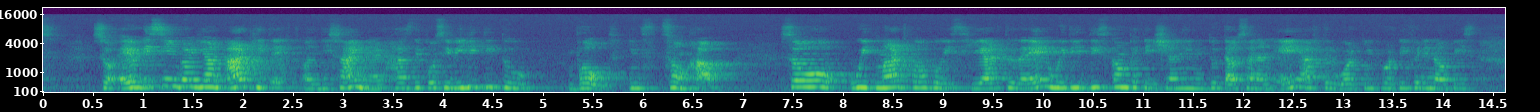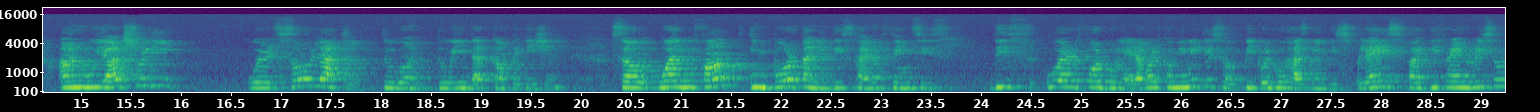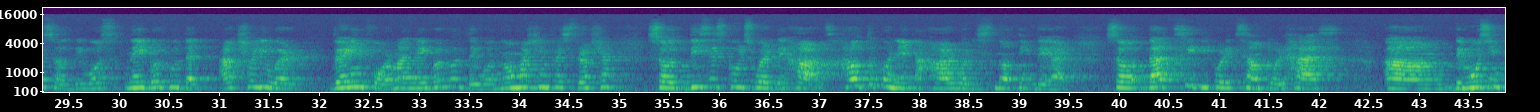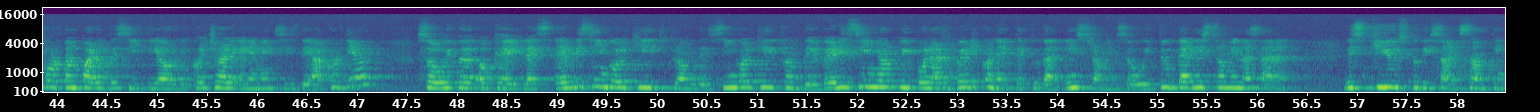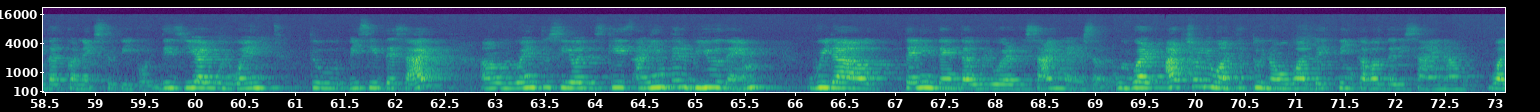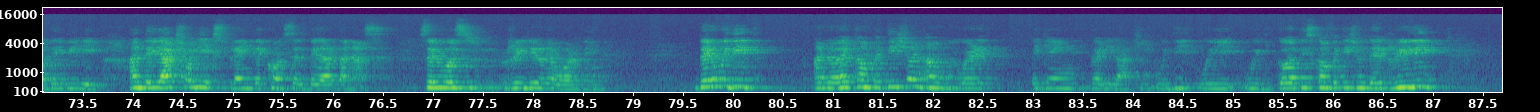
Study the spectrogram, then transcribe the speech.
So every single young architect and designer has the possibility to vote in somehow. So with Marco, who is here today, we did this competition in 2008 after working for different offices, and we actually were so lucky to, to win that competition. So what we found important in these kind of things is these were for vulnerable communities, so people who has been displaced by different reasons. So there was neighborhood that actually were very informal neighborhood. There was not much infrastructure. So these schools were the hearts. How to connect a heart where there's nothing there. So that city, for example, has um, the most important part of the city or the cultural elements is the accordion. So we thought, okay, let's every single kid from the single kid from the very senior people are very connected to that instrument. So we took that instrument as an excuse to design something that connects to people. This year we went to visit the site and we went to see all these kids and interview them without telling them that we were designers. We were actually wanted to know what they think about the design and what they believe. And they actually explained the concept better than us. So it was really rewarding. Then we did another competition and we were again very lucky. We did we, we got this competition that really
